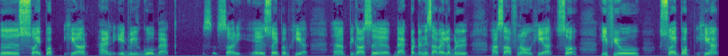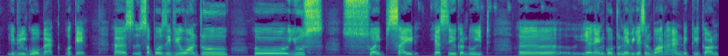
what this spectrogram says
uh, swipe up here and it will go back. Sorry uh, swipe up here uh, because uh, back button is available as of now here. So if you swipe up here it will go back okay? Uh, suppose if you want to uh, use swipe side. Yes you can do it. Uh, again go to navigation bar and click on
